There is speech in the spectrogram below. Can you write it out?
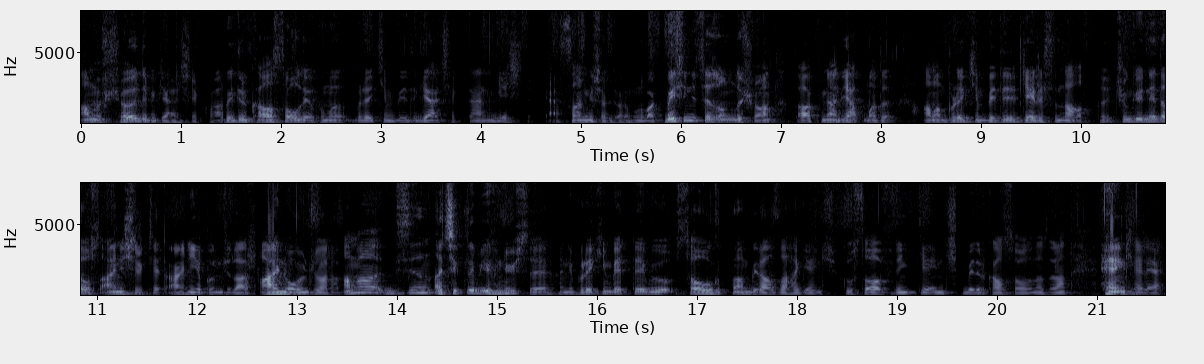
Ama şöyle bir gerçek var. Better Call Saul yapımı Breaking Bad'i gerçekten geçti. Yani samimi söylüyorum bunu. Bak 5. sezonunda şu an daha final yapmadı. Ama Breaking Bad'i gerisinde attı. Çünkü ne de olsa aynı şirket, aynı yapımcılar, aynı oyuncular. Ama dizinin açıklı bir yönü ise hani Breaking Bad'de bu Saul Goodman biraz daha genç. Gustavo Fring genç. Better Call Saul'a nazaran. Hank hele.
